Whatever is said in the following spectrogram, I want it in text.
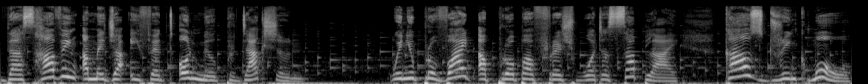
thus having a major effect on milk production. When you provide a proper fresh water supply, cows drink more,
